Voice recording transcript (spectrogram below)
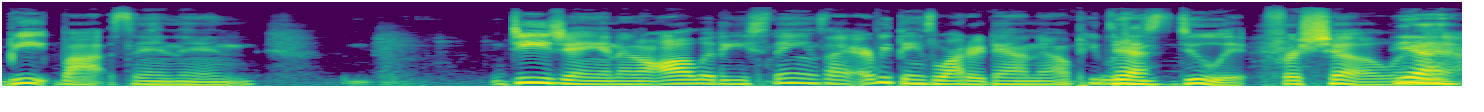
beatboxing and DJing and all of these things, like everything's watered down now. People Yeah. just do it for show. And Yeah.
